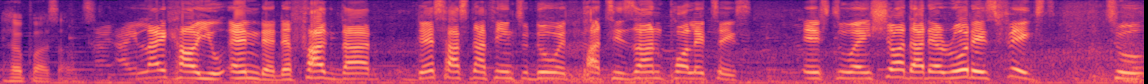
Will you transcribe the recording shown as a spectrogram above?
help us out. I, I like how you ended the fact that this has nothing to do with partisan politics, is to ensure that the road is fixed to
